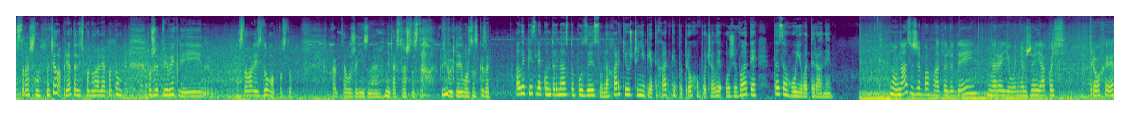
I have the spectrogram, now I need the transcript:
Страшно. Сначала прятались в подвале, а потом уже привыкли и оставались дома просто. Как-то уже, не знаю, не так страшно стало. Привыкли, можно сказать. Але після контрнаступу ЗСУ на Харківщині п'ятихатки потроху почали оживати та загоювати рани. Ну, у нас вже багато людей на районі, вже якось трохи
